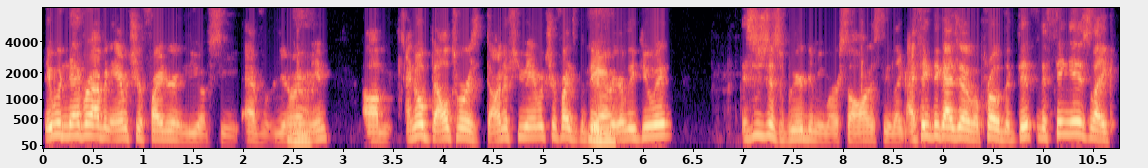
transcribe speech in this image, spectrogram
they would never have an amateur fighter in the UFC ever. You know what I mean? Um, I know Bellator has done a few amateur fights, but they Yeah. rarely do it. This is just weird to me, Marcel. Honestly, like I think the guy's gotta go pro. The diff- the thing is, like,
